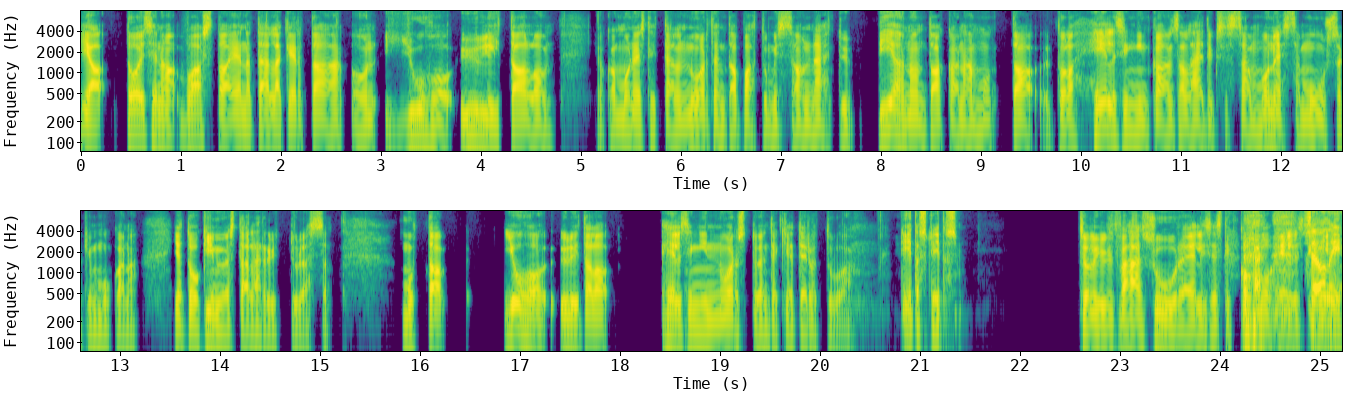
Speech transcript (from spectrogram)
Ja toisena vastaajana tällä kertaa on Juho Ylitalo, joka monesti täällä nuorten tapahtumissa on nähty pianon takana, mutta tuolla Helsingin kansanlähetyksessä on monessa muussakin mukana ja toki myös täällä Ryttylässä. Mutta Juho Ylitalo, Helsingin nuorisotyöntekijä, tervetuloa. Kiitos, kiitos. Se oli nyt vähän suureellisesti koko Helsingin. Se oli,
